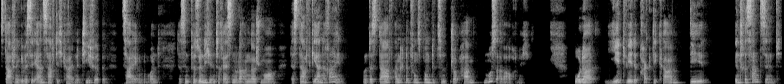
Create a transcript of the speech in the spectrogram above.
es darf eine gewisse Ernsthaftigkeit, eine Tiefe zeigen. Und das sind persönliche Interessen oder Engagement. Das darf gerne rein. Und das darf Anknüpfungspunkte zum Job haben, muss aber auch nicht. Oder jedwede Praktika, die interessant sind.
